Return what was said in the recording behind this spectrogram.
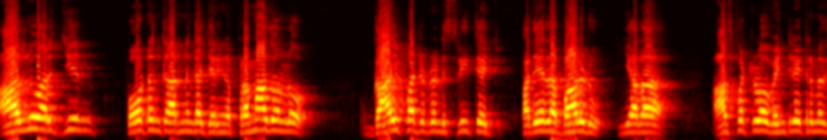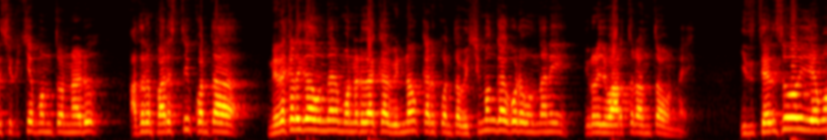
ఆ అల్లు అర్జున్ పోవటం కారణంగా జరిగిన ప్రమాదంలో గాయపడ్డటువంటి శ్రీతేజ్ పదేళ్ళ బాలుడు ఇవాళ హాస్పిటల్లో వెంటిలేటర్ మీద చికిత్స పొందుతున్నాడు. అతని పరిస్థితి కొంత నిలకడగా ఉందని మొన్నటిదాకా విన్నాం కానీ కొంత విషమంగా కూడా ఉందని ఈరోజు వార్తలు అంతా ఉన్నాయి. ఇది తెలుసో ఏమో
